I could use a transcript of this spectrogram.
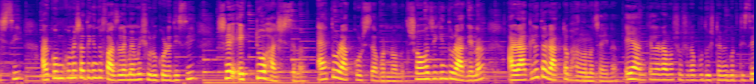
এসেছি, আর কুমকুমের সাথে কিন্তু ফাজলামি আমি শুরু করে দিছি। সে একটুও হাসছে না। এত রাগ করছে আমার ননদ। সহজে কিন্তু রাগে না, আর রাগলে তার রাগটা ভাঙানো যায় না। এই আঙ্কেল আর আমার শ্বশুরাব্বু দুষ্টামি করতেছে।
